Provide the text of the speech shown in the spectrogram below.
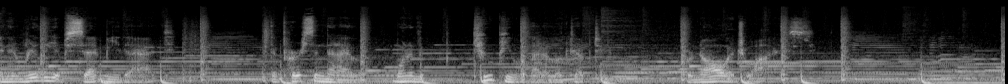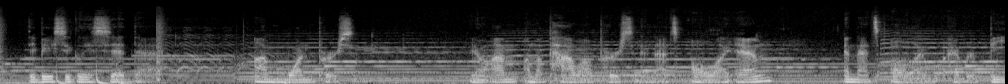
and it really upset me that the person that I, one of the two people that I looked up to for knowledge wise, they basically said that I'm one person. You know, I'm, I'm a powwow person and that's all I am and that's all I will ever be.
